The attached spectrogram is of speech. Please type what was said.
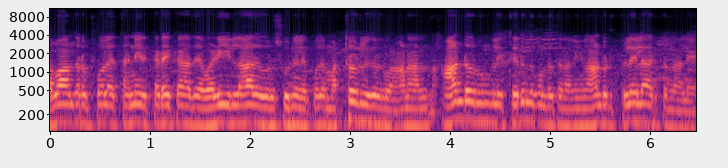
அவாந்திரம் போல தண்ணீர் கிடைக்காத வழி இல்லாத ஒரு சூழ்நிலை போல் மற்றவர்களுக்கு இருக்கலாம். ஆனால் ஆண்டவர் உங்களை தெரிந்து கொண்டதுனால நீங்கள் ஆண்டவர் பிள்ளைகளாக இருக்கிறதுனாலே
